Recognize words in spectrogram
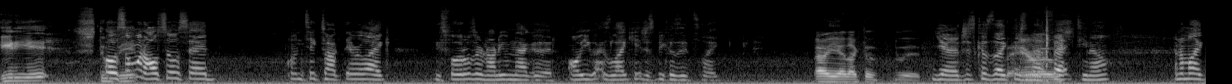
idiot, oh, stupid. Oh, someone also said on TikTok they were like, these photos are not even that good. All you guys like it just because it's like Oh yeah, like the the. yeah, just because like The there's arrows. an effect, you know. And I'm like,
